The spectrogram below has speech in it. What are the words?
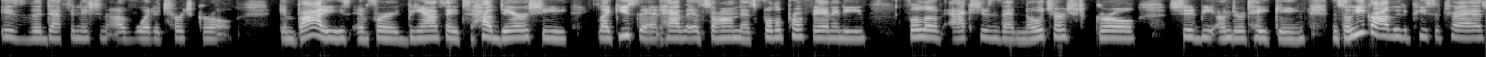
is the definition of what a church girl embodies. And for Beyonce, to, how dare she, like you said, have a song that's full of profanity, full of actions that no church girl should be undertaking. And so he called it a piece of trash.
